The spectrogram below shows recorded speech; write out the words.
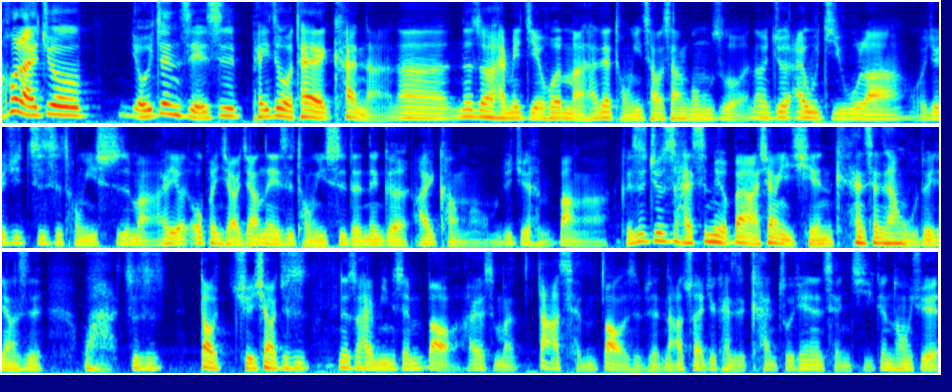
后来就。有一阵子也是陪着我太太看呐，那那时候还没结婚嘛，她在统一超商工作，那我就爱屋及乌啦，我就去支持统一师嘛，还有 Open 小将那也是统一师的那个 icon 嘛，我们就觉得很棒啊。可是就是还是没有办法像以前看三三五队这样是哇，就是到学校就是那时候还有民生报，还有什么大晨报是不是拿出来就开始看昨天的成绩，跟同学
